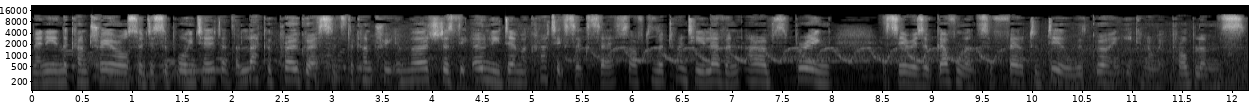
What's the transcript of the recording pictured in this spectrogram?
Many in the country are also disappointed at the lack of progress since the country emerged as the only democratic success after the 2011 Arab Spring. A series of governments have failed to deal with growing economic problems.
